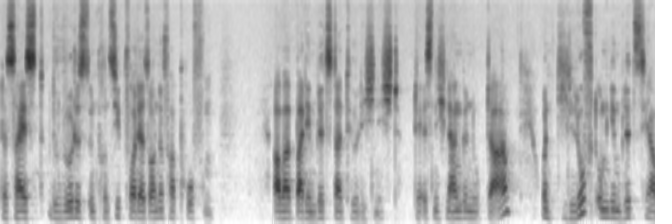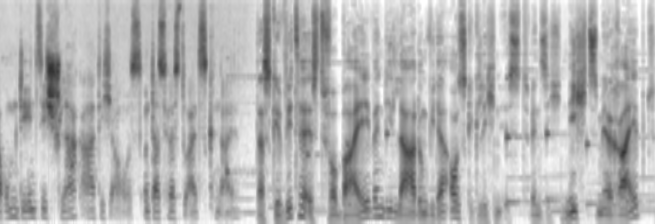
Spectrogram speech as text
Das heißt, du würdest im Prinzip vor der Sonne verpuffen. Aber bei dem Blitz natürlich nicht. Der ist nicht lang genug da und die Luft um den Blitz herum dehnt sich schlagartig aus und das hörst du als Knall. Das Gewitter ist vorbei, wenn die Ladung wieder ausgeglichen ist, wenn sich nichts mehr reibt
